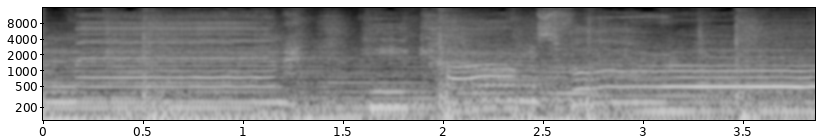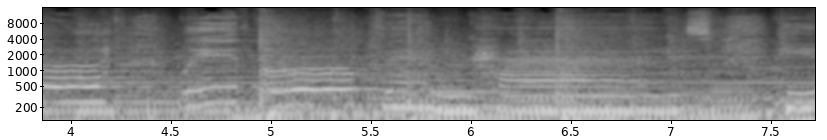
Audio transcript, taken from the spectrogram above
man, he comes for all with open hands. He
